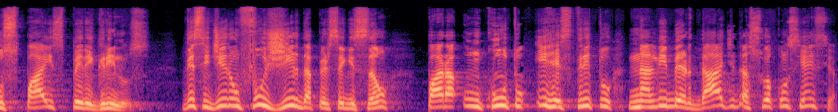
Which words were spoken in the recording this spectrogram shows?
os pais peregrinos decidiram fugir da perseguição para um culto irrestrito na liberdade da sua consciência.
